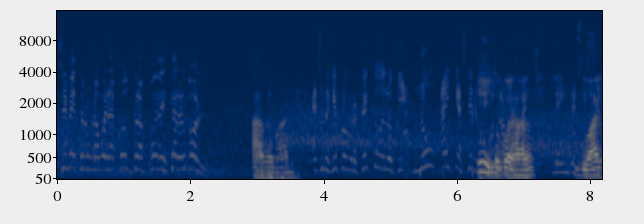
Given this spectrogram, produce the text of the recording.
si meten una buena contra puede estar el gol. Ave Maria. Es un ejemplo perfecto de lo que no hay que hacer en Ih, tocou errado. La indecisión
